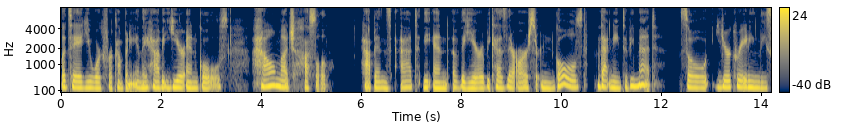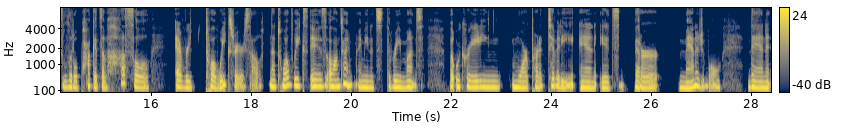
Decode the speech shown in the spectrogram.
let's say you work for a company and they have year end goals. How much hustle happens at the end of the year because there are certain goals that need to be met. So you're creating these little pockets of hustle every 12 weeks for yourself. Now, 12 weeks is a long time. I mean, it's three months, but we're creating more productivity and it's better manageable than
